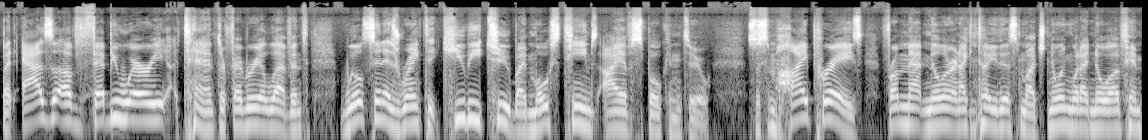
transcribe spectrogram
But as of February 10th or February 11th, Wilson is ranked at QB2 by most teams I have spoken to. So some high praise from Matt Miller, and I can tell you this much, knowing what I know of him,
